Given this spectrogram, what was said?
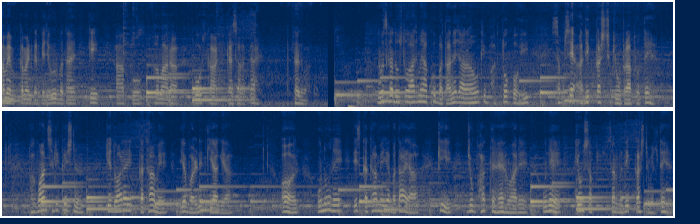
हमें कमेंट करके ज़रूर बताएँ कि आपको हमारा पोस्ट कार्ड कैसा लगता है। धन्यवाद। नमस्कार दोस्तों, आज मैं आपको बताने जा रहा हूँ कि भक्तों को ही सबसे अधिक कष्ट क्यों प्राप्त होते हैं? भगवान श्री कृष्ण के द्वारा एक कथा में यह वर्णित किया गया। और उन्होंने इस कथा में यह बताया कि जो भक्त हैं हमारे, उन्हें क्यों सब, सर्वाधिक कष्ट मिलते हैं?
